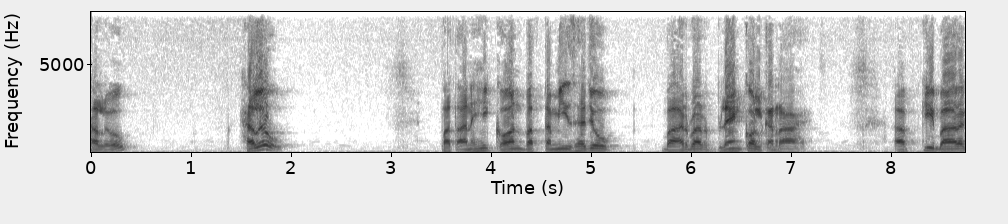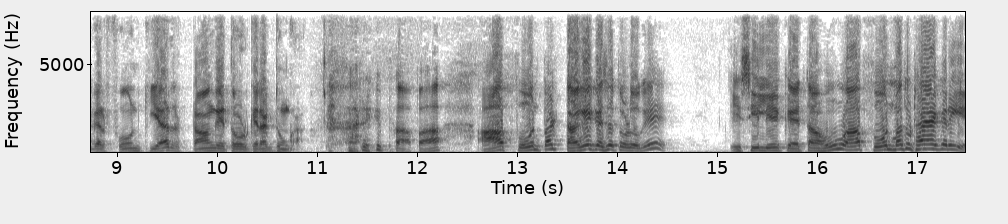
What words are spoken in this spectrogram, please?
हेलो? हेलो? पता नहीं कौन बदतमीज है जो बार बार ब्लैंक कॉल कर रहा है। अब की बार अगर फ़ोन किया तो टांगे तोड़ के रख दूँगा। अरे पापा आप फ़ोन पर टांगे कैसे तोड़ोगे? इसीलिए कहता हूँ आप फ़ोन मत उठाया करिए।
